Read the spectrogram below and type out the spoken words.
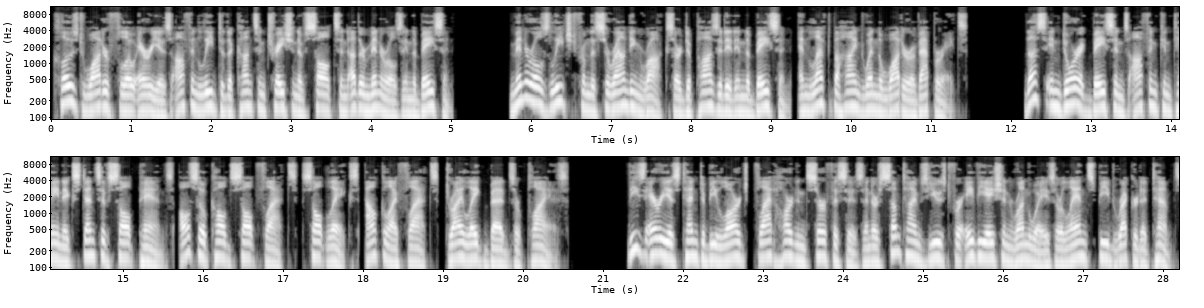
Closed water flow areas often lead to the concentration of salts and other minerals in the basin. Minerals leached from the surrounding rocks are deposited in the basin, and left behind when the water evaporates. Thus endorheic basins often contain extensive salt pans also called salt flats, salt lakes, alkali flats, dry lake beds or playas. These areas tend to be large, flat hardened surfaces and are sometimes used for aviation runways or land speed record attempts,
